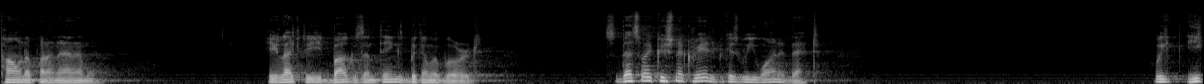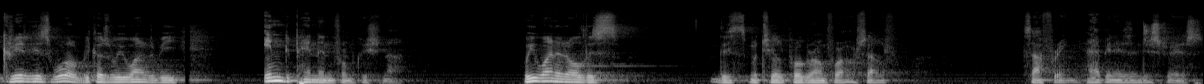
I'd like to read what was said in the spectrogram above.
Pound upon an animal. You like to eat bugs and things, become a bird. So that's why Krishna created, because we wanted that. We, he created this world because we wanted to be independent from Krishna. We wanted all this, this material program for ourselves. Suffering, happiness and distress.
